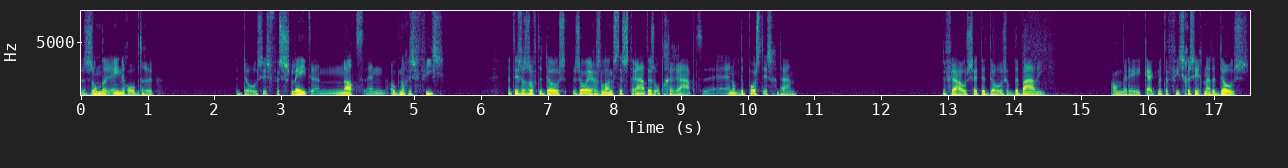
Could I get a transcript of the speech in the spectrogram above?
zonder enige opdruk. De doos is versleten, nat en ook nog eens vies. Het is alsof de doos zo ergens langs de straat is opgeraapt en op de post is gedaan. De vrouw zet de doos op de balie. André kijkt met een vies gezicht naar de doos,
